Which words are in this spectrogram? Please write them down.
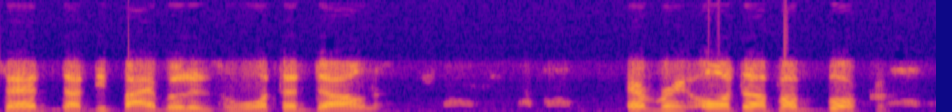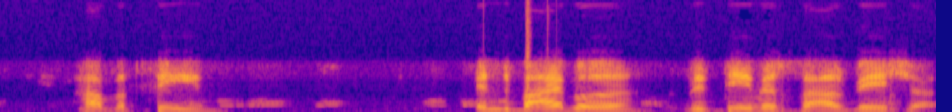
said that the Bible is watered down every author of a book have a theme. In the Bible, the theme is salvation.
